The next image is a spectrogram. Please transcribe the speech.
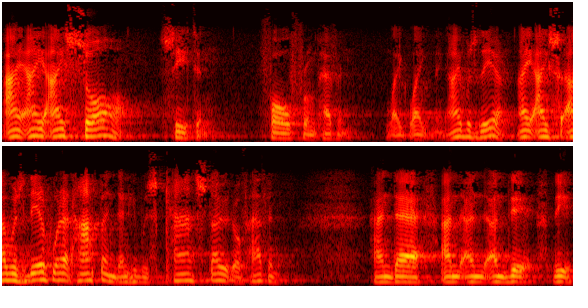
I, I, I saw Satan fall from heaven like lightning. I was there. I, I, I was there when it happened, and he was cast out of heaven. And, uh, and, and, and the, the,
